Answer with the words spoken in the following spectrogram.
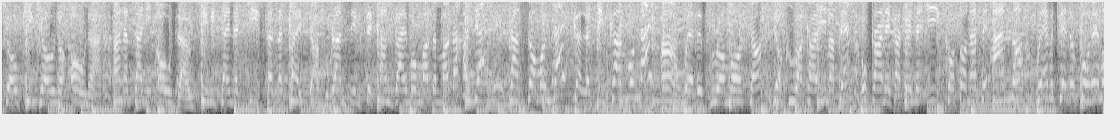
小企業のオーナー。あなたにオーダーうちみたいな小さな会社。ブランディングって考えもまだまだ早い。担当もいないから時間もない、うん、ウェブプロモーションよくわかりません。お金かけていいことなんてあんの。ウェブってどこでも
